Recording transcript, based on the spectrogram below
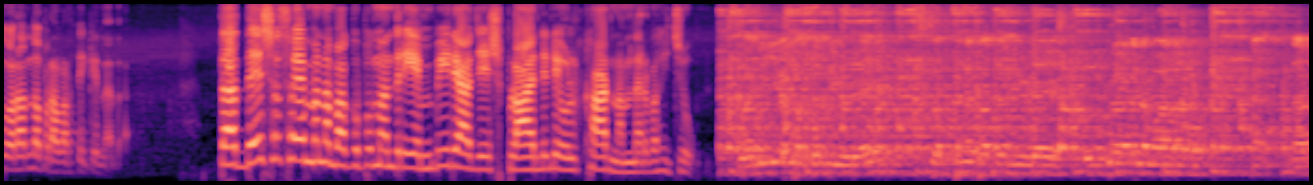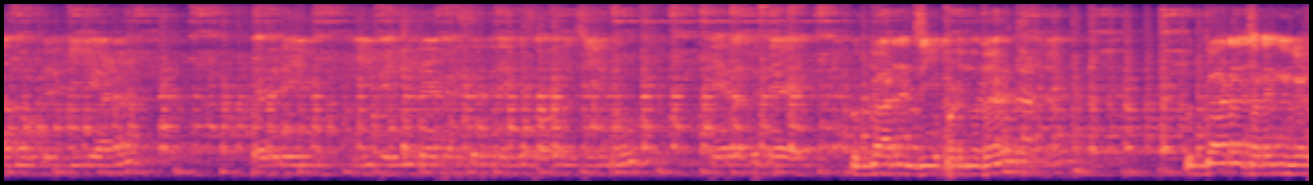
തുറന്നു പ്രവർത്തിക്കുന്നത്. തദ്ദേശ സ്വയംഭരണ വകുപ്പ് മന്ത്രി എം ബി രാജേഷ് പ്ലാന്റിന്റെ ഉദ്ഘാടനം നിർവഹിച്ചു. വലിയ പദ്ധതിയുടെ എവരെയും ഈ വേദിയുടെ പരിസരത്തിലേക്ക് സ്വാഗതം ചെയ്യുന്നു. കേരളത്തിന്റെ ഉദ്ഘാടനം ചെയ്യപ്പെടുന്നത് ഉദ്ഘാടന ചടങ്ങുകൾ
